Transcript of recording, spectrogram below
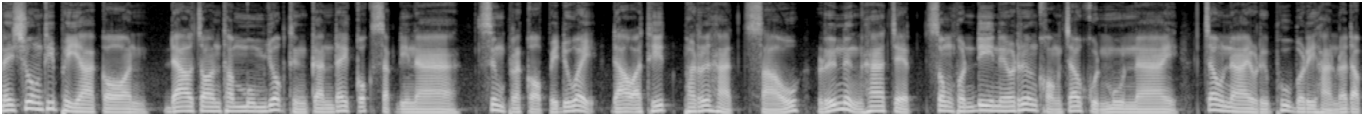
ในช่วงที่พยากรณ์ดาวจรทำมุมโยกถึงกันได้กกศักดินา ซึ่งประกอบไปด้วย ดาวอาทิตย์ พฤหัส เสาร์หรือ 157 ส่งผลดีในเรื่องของเจ้าขุนมูลนาย เจ้านายหรือผู้บริหารระดับ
